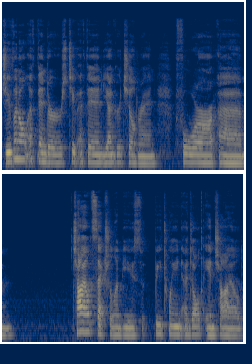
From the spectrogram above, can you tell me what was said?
juvenile offenders to offend younger children, for um, child sexual abuse between adult and child,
